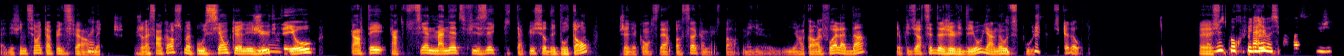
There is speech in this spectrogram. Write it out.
la définition est un peu différente. Oui. Mais je, je reste encore sur ma position que les jeux Ouais. vidéo, quand, tu tiens une manette physique puis tu appuies sur des boutons, je ne considère pas ça comme un sport. Mais il y a, il y a encore une fois là-dedans, il y a plusieurs types de jeux vidéo. Il y en a où tu bouges plus que d'autres. Euh, Juste pour Bah, finir aussi par ce sujet,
